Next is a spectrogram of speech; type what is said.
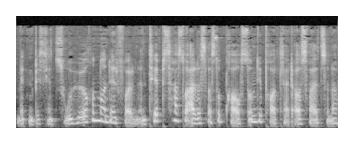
mit ein bisschen Zuhören und den folgenden Tipps hast du alles, was du brauchst, um die Brautkleidauswahl zu einer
